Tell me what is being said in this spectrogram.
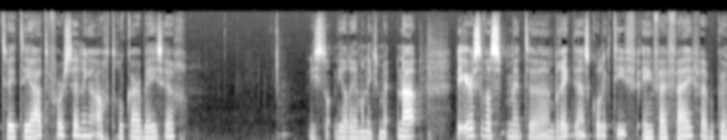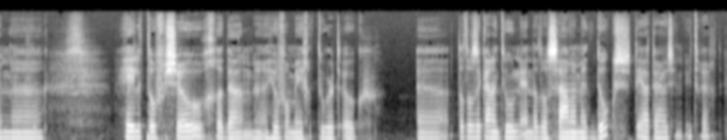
twee theatervoorstellingen achter elkaar bezig. Die, stond, die hadden helemaal niks met. Nou, de eerste was met eh, een breakdance collectief, 155. Heb ik een, eh, hele toffe show gedaan. heel veel mee getoerd ook. Eh, dat was ik aan het doen en dat was samen met Docs, Theaterhuis in Utrecht.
